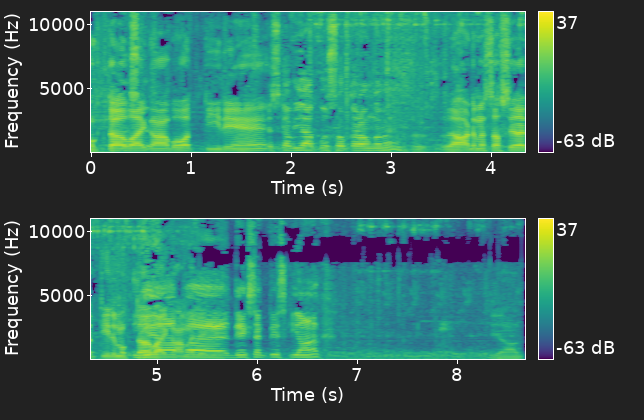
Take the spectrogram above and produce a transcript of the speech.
मुक्ता भाई का बहुत तीरे हैं। इसका भी आपको शौक कराऊँगा मैं। लाड में सबसे ज़्यादा तीर मुक्ता भाई अ, देख सकते इसकी आँख। ये आँख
